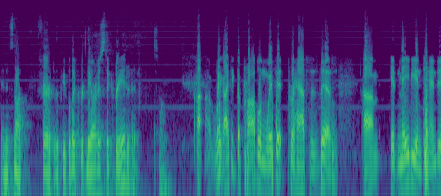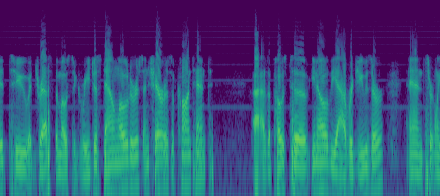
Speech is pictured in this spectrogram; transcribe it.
and it's not fair to the people that the artists that created it. So, uh, Rick, I think the problem with it perhaps is this: um, it may be intended to address the most egregious downloaders and sharers of content, uh, as opposed to you know the average user. And certainly,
